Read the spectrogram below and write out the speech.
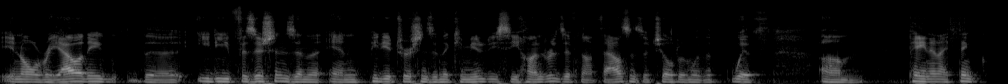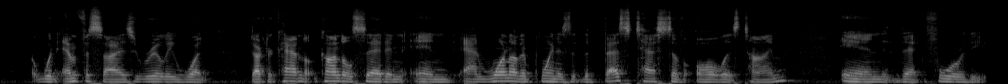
in all reality, the ED physicians and the and pediatricians in the community see hundreds, if not thousands, of children with with um, pain, and I think would emphasize really what Dr. Kandhal said, and and and one other point is that the best test of all is time, and that for the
